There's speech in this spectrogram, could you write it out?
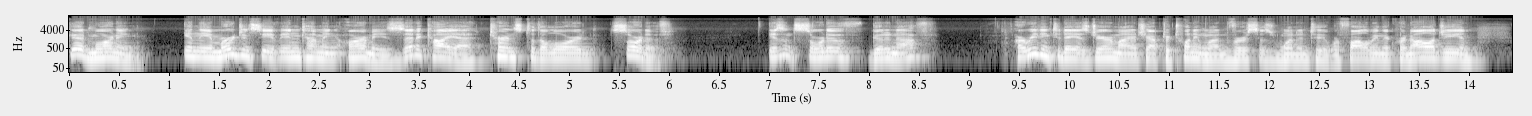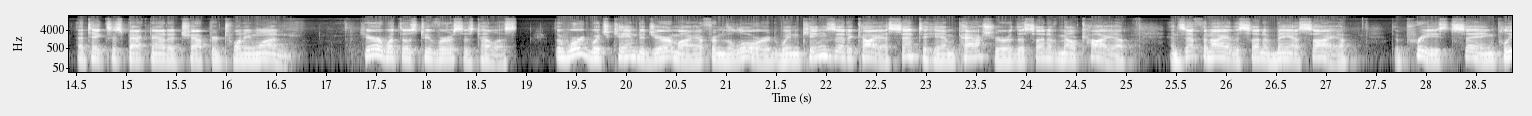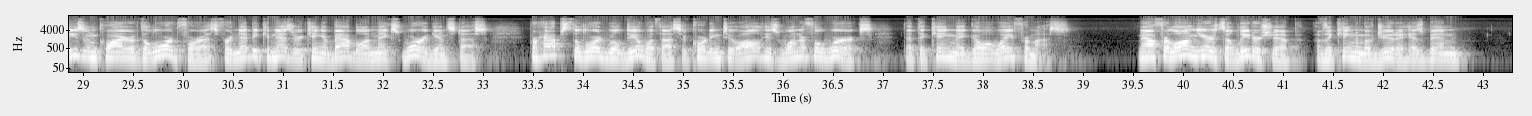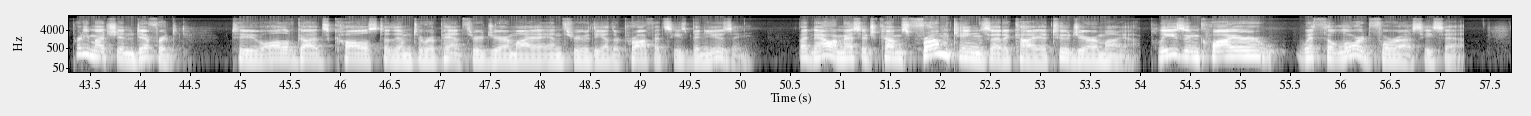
Good morning. In the emergency of incoming armies, Zedekiah turns to the Lord, sort of. Isn't sort of good enough? Our reading today is Jeremiah chapter 21, verses 1 and 2. We're following the chronology, and that takes us back now to chapter 21. Here are what those two verses tell us. The word which came to Jeremiah from the Lord when King Zedekiah sent to him Pashur the son of Malchiah and Zephaniah the son of Maaseiah, the priest, saying, Please inquire of the Lord for us, for Nebuchadnezzar king of Babylon makes war against us. Perhaps the Lord will deal with us according to all his wonderful works, that the king may go away from us. Now, for long years, the leadership of the kingdom of Judah has been pretty much indifferent to all of God's calls to them to repent through Jeremiah and through the other prophets he's been using. But now a message comes from King Zedekiah to Jeremiah. Please inquire with the Lord for us, he said.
